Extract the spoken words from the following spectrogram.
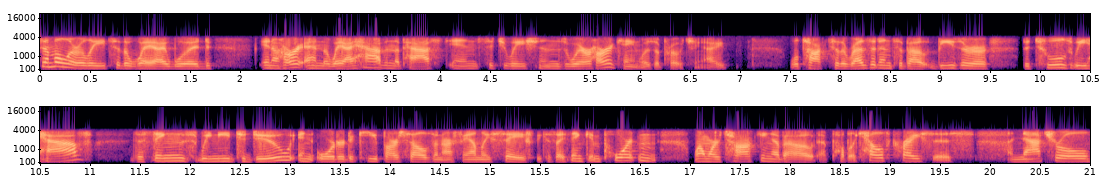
similarly to the way I would in a hurricane and the way I have in the past in situations where a hurricane was approaching. I will talk to the residents about these are the tools we have the things we need to do in order to keep ourselves and our families safe. Because I think important when we're talking about a public health crisis, a natural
